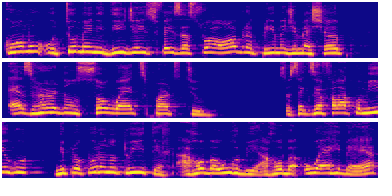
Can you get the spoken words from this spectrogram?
como o Too Many DJs fez a sua obra-prima de mashup As Heard on Soul X Part 2. Se você quiser falar comigo, me procura no Twitter, arroba urbe, arroba urbe,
